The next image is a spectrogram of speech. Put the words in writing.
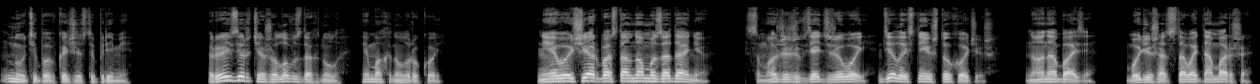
ну, типа в качестве премии». Рейзер тяжело вздохнул и махнул рукой. «Не в ущерб основному заданию. Сможешь взять живой, делай с ней что хочешь. Но на базе. Будешь отставать на марше,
